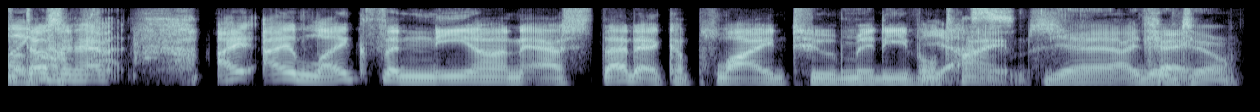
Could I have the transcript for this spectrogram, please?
substance. doesn't not. have. I I like the neon aesthetic applied to medieval Yes. times. Yeah, I do Okay. too.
